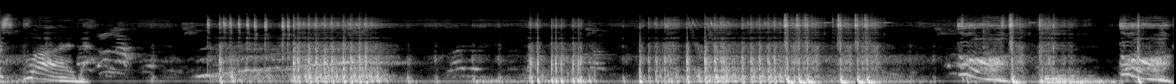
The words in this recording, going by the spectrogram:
First blood. Ugh. Ugh.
